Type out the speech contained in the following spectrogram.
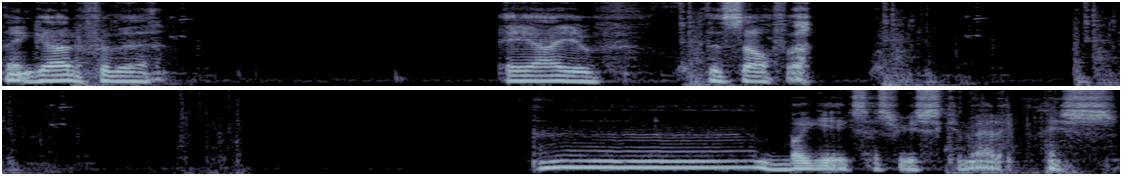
Thank God for the AI of this alpha. Uh, buggy accessory schematic. Nice.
